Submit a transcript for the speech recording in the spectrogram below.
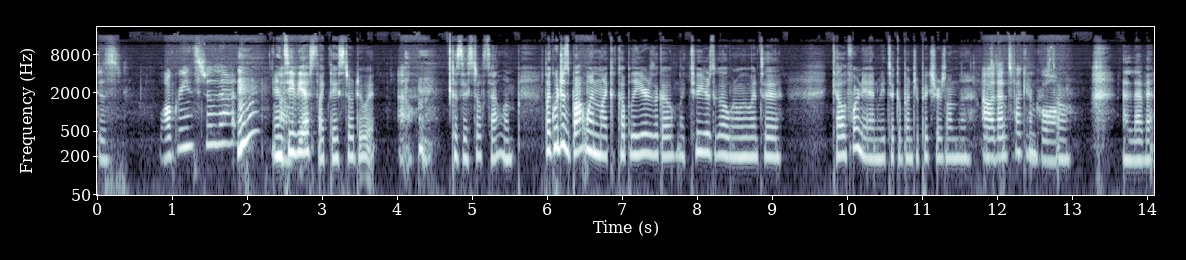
does Walgreens do that Mm-hmm. And Oh. CVS, like they still do it oh because they still sell them. Like we just bought one like a couple of years ago, like two years ago when we went to California and we took a bunch of pictures on the. Oh, that's fucking camera, cool. So I love it.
